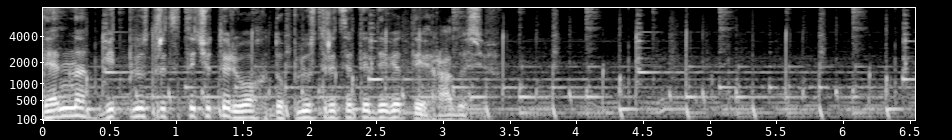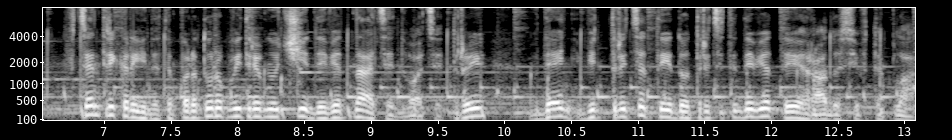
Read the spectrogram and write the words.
денна від плюс 34 до плюс 39 градусів. В центрі країни температура повітря вночі 19-23, вдень від 30 до 39 градусів тепла.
